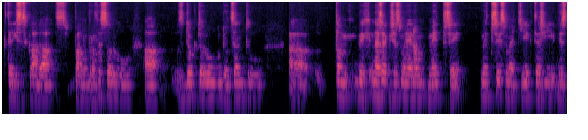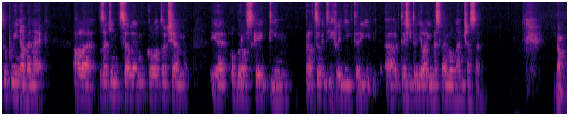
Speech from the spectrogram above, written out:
který se skládá z pánů profesorů a z doktorů, docentů a tam bych neřekl, že jsme jenom my tři. My tři jsme ti, kteří vystupují na venek, ale za tím celým kolotočem je obrovský tým pracovitých lidí, který, kteří to dělají ve svém volném čase. No,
